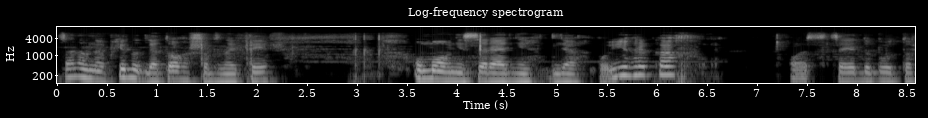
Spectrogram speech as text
Це нам необхідно для того, щоб знайти умовні середні для по Y. Ось цей добуток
